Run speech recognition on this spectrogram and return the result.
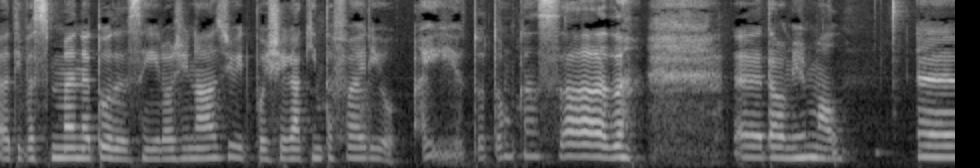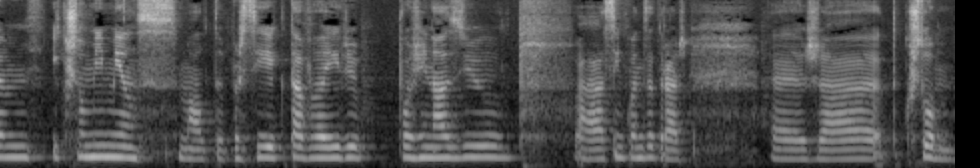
Uh, tive a semana toda sem ir ao ginásio e depois chega à quinta-feira e eu, ai, eu estou tão cansada. Estava uh, mesmo mal. Um, e custou-me imenso, malta. Parecia que estava a ir para o ginásio há 5 anos atrás. Uh, já custou-me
